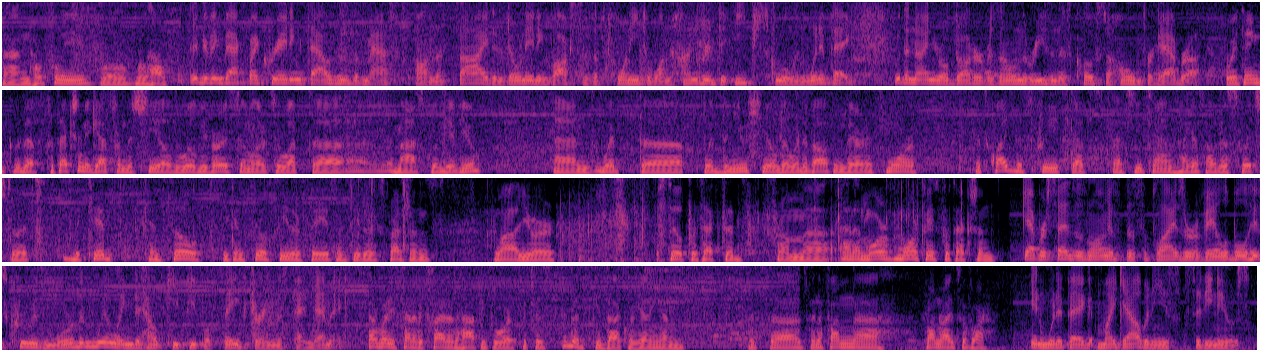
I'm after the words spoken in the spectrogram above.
and hopefully will will help. They're giving back by creating thousands of masks on the side and donating boxes of 20 to 100 to each school in Winnipeg. With a nine-year-old daughter of his own, the reason is close to home for Gabra. We think the protection you get from the shield will be very similar to what uh, a mask will give you. And with the, with the new shield that we're developing there, it's more it's quite discreet that that you can I guess I'll just switch to it. The kids can still you can still see their face and see their expressions while you're still protected from uh, and then more more face protection. Gabber says as long as the supplies are available, his crew is more than willing to help keep people safe during this pandemic. Everybody's kind of excited and happy to work, which is good feedback we're getting, and it's uh, it's been a fun uh, run ride so far. In Winnipeg, Mike Albanese, City News.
